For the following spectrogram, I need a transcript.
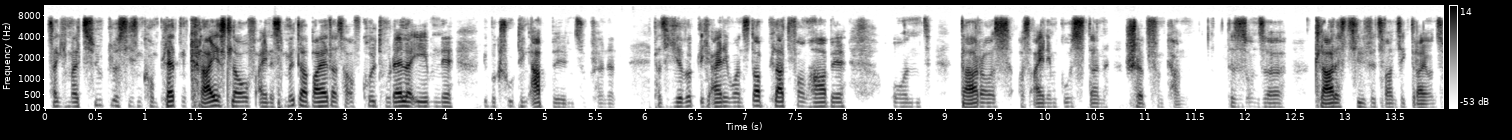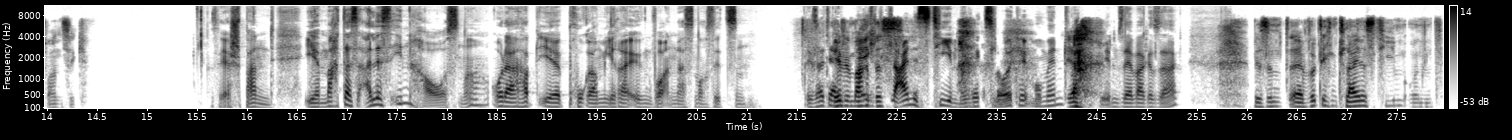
sage ich mal, Zyklus, diesen kompletten Kreislauf eines Mitarbeiters auf kultureller Ebene über Shooting abbilden zu können. Dass ich hier wirklich eine One-Stop-Plattform habe und daraus aus einem Guss dann schöpfen kann. Das ist unser klares Ziel für 2023. Sehr spannend. Ihr macht das alles in-house, ne? Oder habt ihr Programmierer irgendwo anders noch sitzen? Ihr seid ja nee, wir ein kleines Team, ne? sechs Leute im Moment, ja. hast du eben selber gesagt. Wir sind äh, wirklich ein kleines Team und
